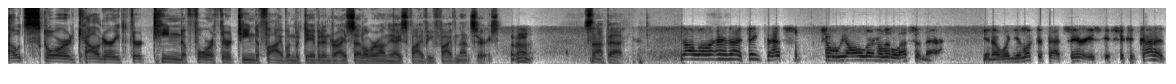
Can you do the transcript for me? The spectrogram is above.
outscored Calgary 13 to 4, 13 to 5 when McDavid and Draisaitl were on the ice 5v5 in that series. Mm-hmm. It's not bad. No, well, and I think that's so we all learn a little lesson there. You know, when you looked at that series, if you could kind of,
